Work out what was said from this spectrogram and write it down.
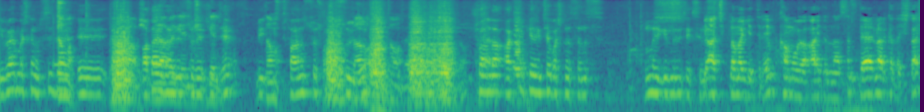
İbrahim Başkanım siz de Tamam. e, Tamam, şimdi aday beraber adaylık gelin, sürecince gelin. bir Tamam. istifanız söz konusuydu. Tamam, tamam. Şu anda aktif yer ilçe başkanısınız. Bununla ilgili ne diyeceksiniz? Bir açıklama getireyim. Kamuoyu aydınlansın. Değerli arkadaşlar,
